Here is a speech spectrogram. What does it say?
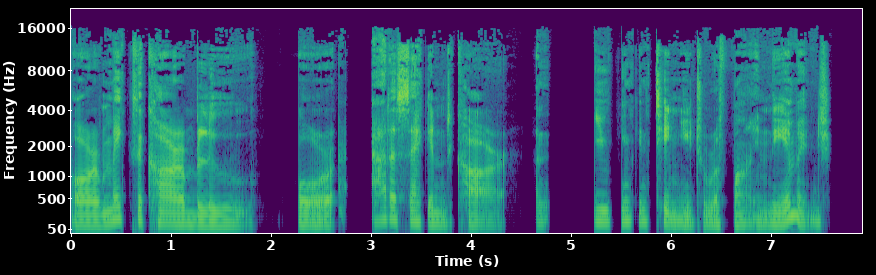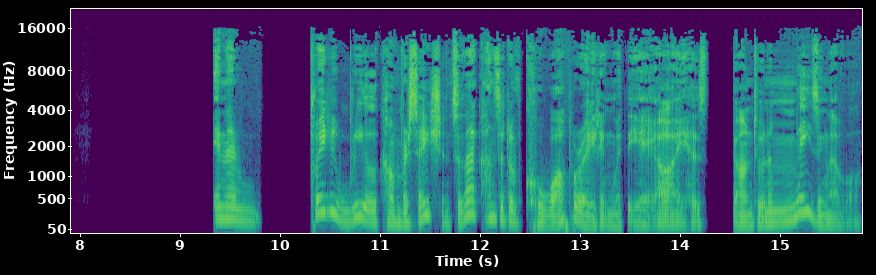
or make the car blue, or add a second car, and you can continue to refine the image in a pretty real conversation. So that concept of cooperating with the AI has gone to an amazing level.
